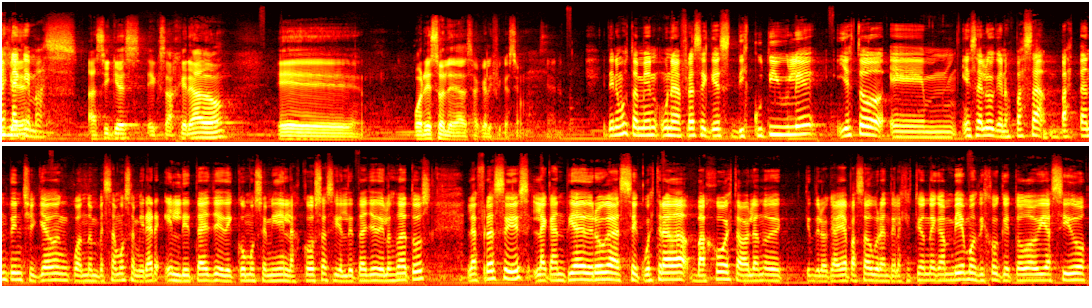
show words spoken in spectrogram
es la que más. Así que es exagerado. Eh, por eso le da esa calificación. Tenemos también una frase que es discutible y esto eh, es algo que nos pasa bastante en chequeado en cuando empezamos a mirar el detalle de cómo se miden las cosas y el detalle de los datos. La frase es la cantidad de droga secuestrada bajó, estaba hablando de, de lo que había pasado durante la gestión de Cambiemos, dijo que todo había sido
